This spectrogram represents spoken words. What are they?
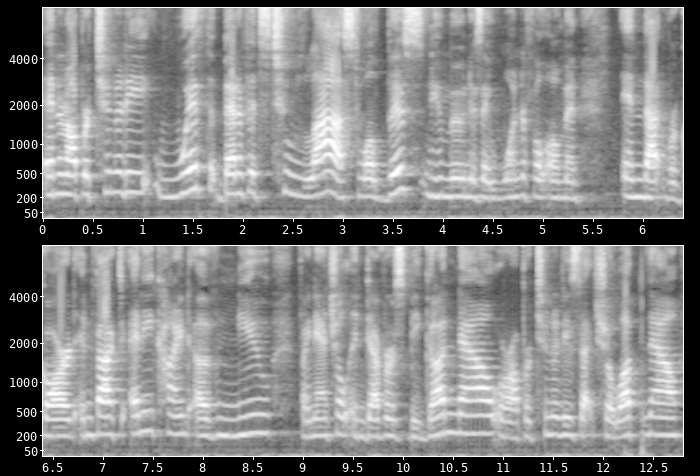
and an opportunity with benefits to last, well, this new moon is a wonderful omen in that regard. In fact, any kind of new financial endeavors begun now or opportunities that show up now,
